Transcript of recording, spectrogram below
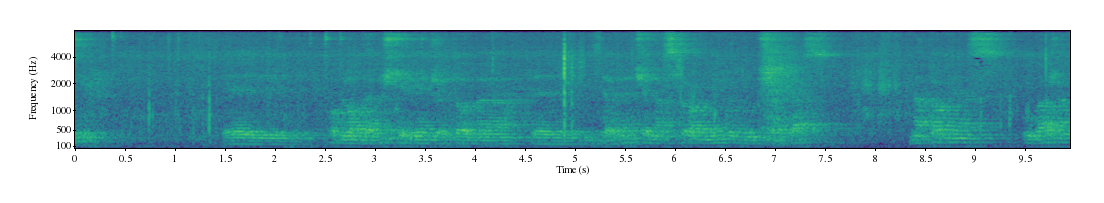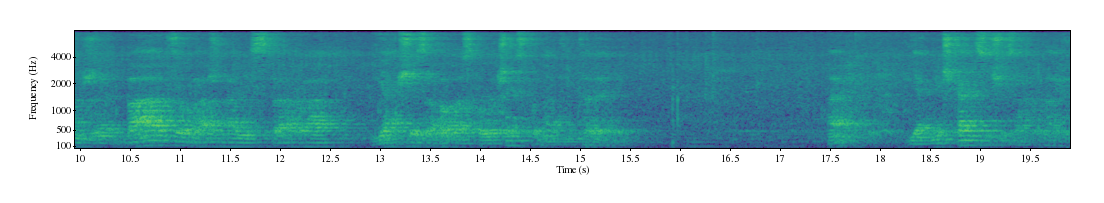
tejże komisji. Oglądaliście, wiem, że to na internecie, na stronie, to był przekaz. Natomiast uważam, że bardzo ważna jest sprawa, jak się zachowa społeczeństwo na tym terenie. Tak? Jak mieszkańcy się zachowają.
